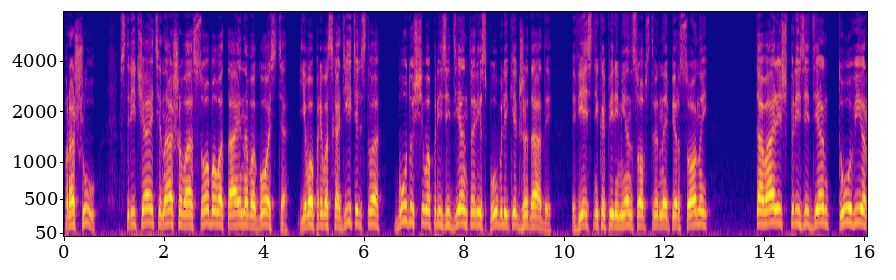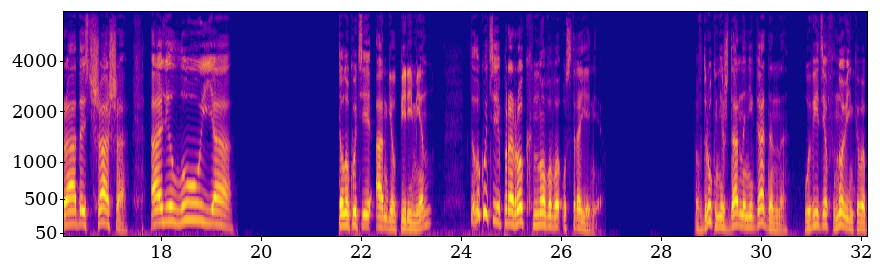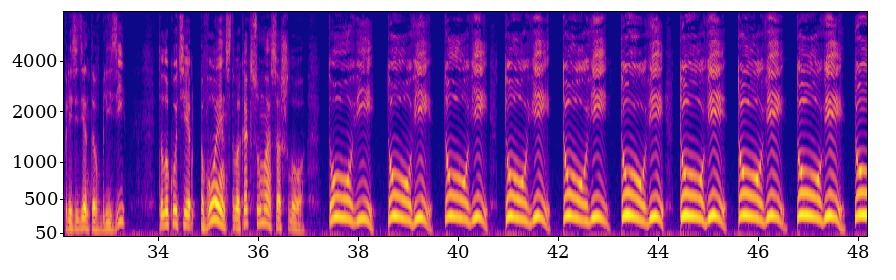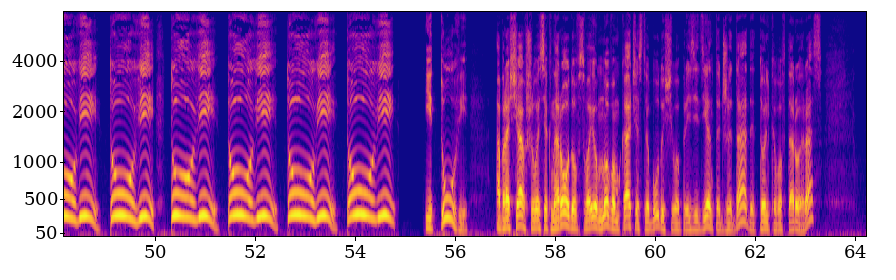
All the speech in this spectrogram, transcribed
Прошу, встречайте нашего особого тайного гостя, его превосходительство, будущего президента Республики Джедады, вестника перемен собственной персоной, товарищ президент Туви Радость Шаша. Аллилуйя! Талукути – ангел перемен, Талукути – пророк нового устроения. Вдруг нежданно-негаданно, увидев новенького президента вблизи, Талукути воинство как с ума сошло. Туви! Туви! Туви! Туви! Туви! Туви! Туви! Туви! Туви! Туви! Туви! Туви! Туви! Туви! Туви! И Туви, обращавшегося к народу в своем новом качестве будущего президента Джедады только во второй раз,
